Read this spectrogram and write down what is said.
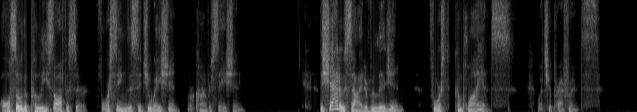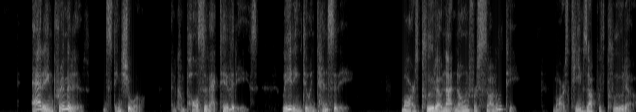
Also, the police officer forcing the situation or conversation. The shadow side of religion, forced compliance. What's your preference? Adding primitive, instinctual, and compulsive activities leading to intensity. Mars Pluto, not known for subtlety. Mars teams up with Pluto,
